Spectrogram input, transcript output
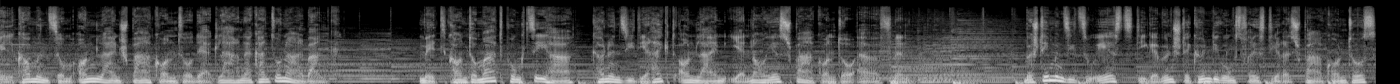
Willkommen zum Online-Sparkonto der Glarner Kantonalbank. Mit kontomat.ch können Sie direkt online Ihr neues Sparkonto eröffnen. Bestimmen Sie zuerst die gewünschte Kündigungsfrist Ihres Sparkontos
